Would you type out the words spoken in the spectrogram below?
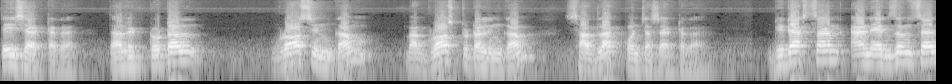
তেইশ হাজার টাকা। তাহলে টোটাল গ্রস ইনকাম বা গ্রস টোটাল ইনকাম সাত লাখ পঞ্চাশ হাজার টাকা। Deduction and exemption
